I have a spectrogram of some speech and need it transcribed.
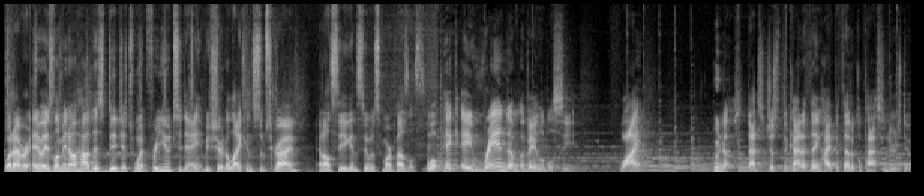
whatever. Anyways, let me know how this digits went for you today. Be sure to like and subscribe, and I'll see you again soon with some more puzzles. We'll pick a random available seat. Why? Who knows? That's just the kind of thing hypothetical passengers do.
